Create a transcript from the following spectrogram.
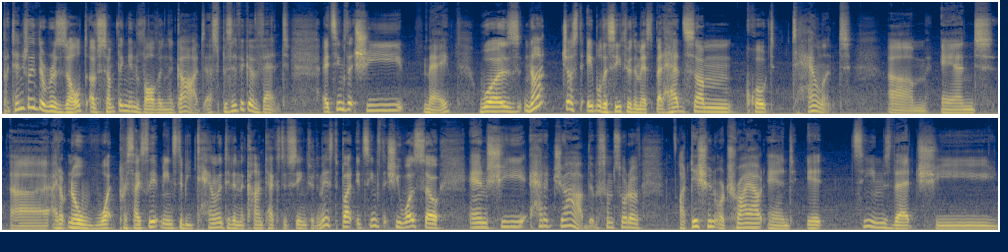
potentially the result of something involving the gods, a specific event. It seems that she, May, was not just able to see through the mist, but had some, quote, talent um, and uh, I don't know what precisely it means to be talented in the context of seeing through the mist, but it seems that she was so, and she had a job. There was some sort of audition or tryout, and it seems that she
